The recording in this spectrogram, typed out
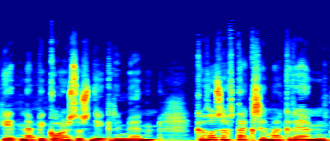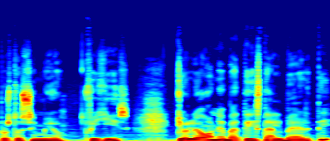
για την απεικόνιση των συγκεκριμένων, καθώς αυτά ξεμακραίνουν προς το σημείο φυγής. Και ο Λεόνε Μπατίστα Αλμπέρτη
